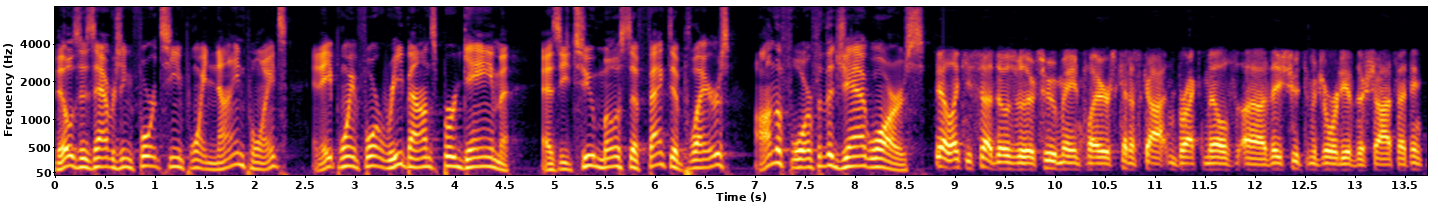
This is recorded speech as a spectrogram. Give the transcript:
Mills is averaging 14.9 points and 8.4 rebounds per game as the two most effective players on the floor for the Jaguars. Yeah, like you said, those are their two main players, Kenneth Scott and Breck Mills. Uh, they shoot the majority of their shots. I think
